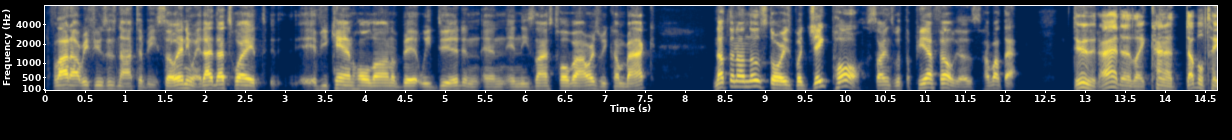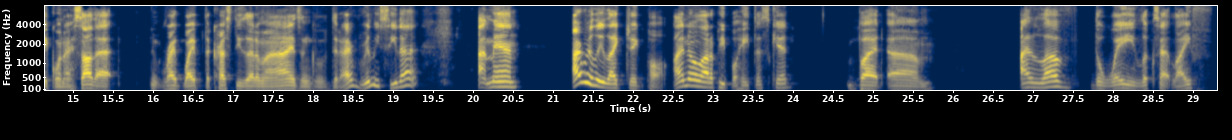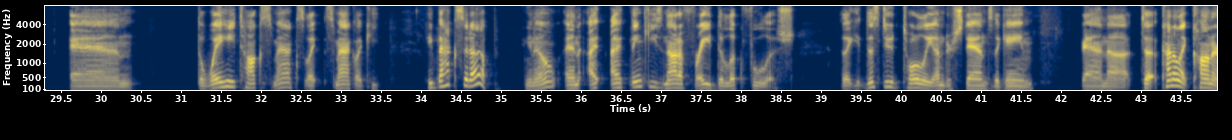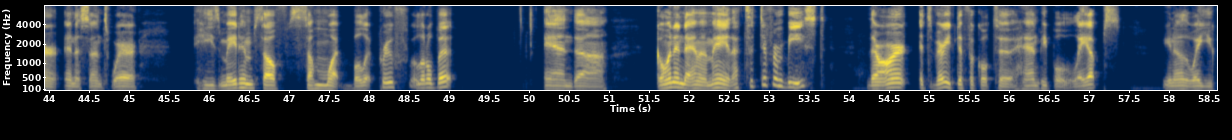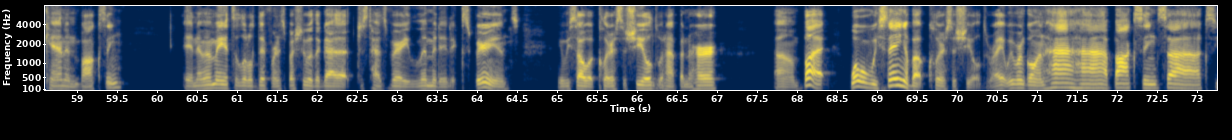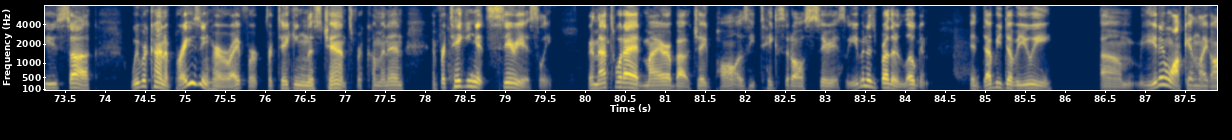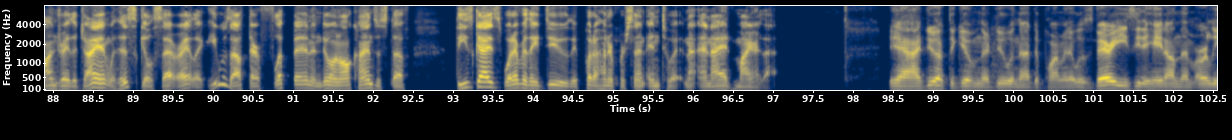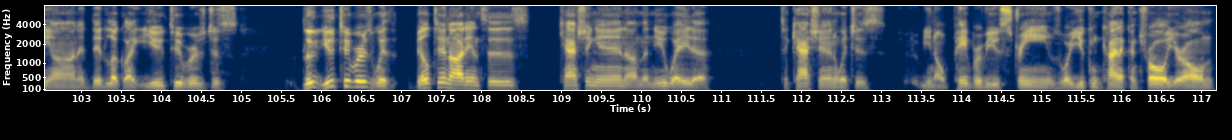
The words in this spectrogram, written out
flat out refuses not to be. So anyway, that that's why it, if you can hold on a bit, we did, and and in these last twelve hours, we come back. Nothing on those stories, but Jake Paul signs with the PFL. Goes, how about that, dude? I had to like kind of double take when I saw that. Right, wipe the crusties out of my eyes and go, did I really see that? Uh, man, I really like Jake Paul. I know a lot of people hate this kid, but um, I love the way he looks at life and the way he talks smacks like smack like he he backs it up you know? And i i think he's not afraid to look foolish. Like this dude totally understands the game. And uh to kind of like conor in a sense where he's made himself somewhat bulletproof a little bit. And uh going into mma that's a different beast. There aren't it's very difficult to hand people layups you know, the way you can in boxing. In MMA, it's a little different, especially with a guy that just has very limited experience. You know, we saw what Claressa Shields, what happened to her. Um, but what were we saying about Claressa Shields, right? We weren't going, ha ha, boxing sucks, you suck. We were kind of praising her, right, for for taking this chance, for coming in, and for taking it seriously. And that's what I admire about Jake Paul is he takes it all seriously. Even his brother Logan in WWE, um, he didn't walk in like Andre the Giant with his skill set, right? Like he was out there flipping and doing all kinds of stuff. These guys, whatever they do, they put 100% into it. And, and I admire that. Yeah, I do have to give them their due in that department. It was very easy to hate on them early on. It did look like YouTubers just YouTubers with built-in audiences cashing in on the new way to to cash in, which is you know pay-per-view streams where you can kind of control your own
